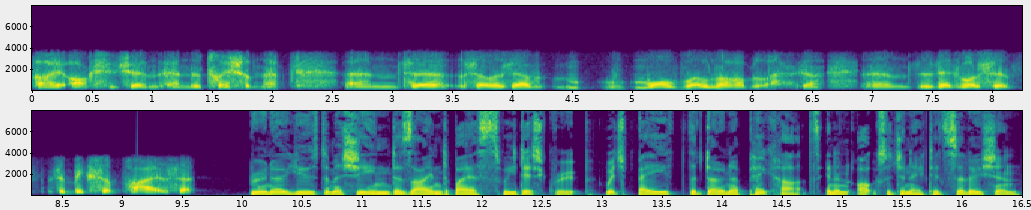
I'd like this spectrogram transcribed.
by oxygen and nutrition, and uh, so they're more vulnerable. Yeah? And that was the big surprise. Bruno used a machine designed by a Swedish group which bathed the donor pig hearts in an oxygenated solution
